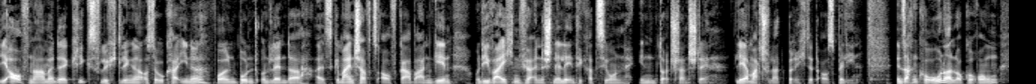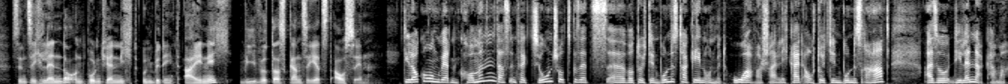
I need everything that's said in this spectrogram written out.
Die Aufnahme der Kriegsflüchtlinge aus der Ukraine wollen Bund und Länder als Gemeinschaftsaufgabe angehen und die Weichen für eine schnelle Integration in Deutschland stellen. Lea Matschulat berichtet aus Berlin. In Sachen Corona-Lockerung sind sich Länder und Bund ja nicht unbedingt einig. Wie wird das Ganze jetzt aussehen? Die Lockerungen werden kommen. Das Infektionsschutzgesetz äh, wird durch den Bundestag gehen und mit hoher Wahrscheinlichkeit auch durch den Bundesrat, also die Länderkammer.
